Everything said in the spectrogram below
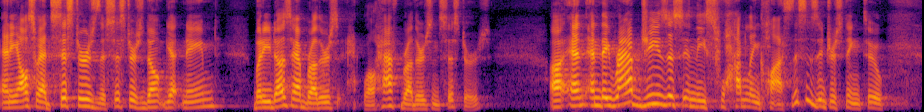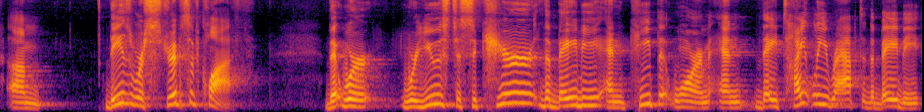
And he also had sisters. The sisters don't get named, but he does have brothers, well, half brothers and sisters. Uh, and, and they wrap Jesus in these swaddling cloths. This is interesting, too. Um, these were strips of cloth that were were used to secure the baby and keep it warm, and they tightly wrapped the baby,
